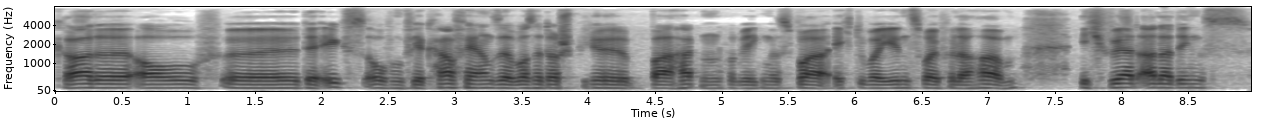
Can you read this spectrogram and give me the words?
Gerade auf äh, der X, auf dem 4K-Fernseher, was er da spielbar hatten, von wegen, es war echt über jeden Zweifel erhaben. Ich werde allerdings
